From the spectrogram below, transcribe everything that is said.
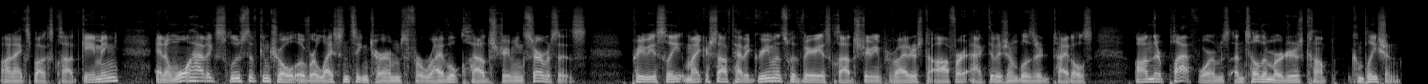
on Xbox Cloud Gaming, and it won't have exclusive control over licensing terms for rival cloud streaming services. Previously, Microsoft had agreements with various cloud streaming providers to offer Activision Blizzard titles on their platforms until the merger's comp- completion.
